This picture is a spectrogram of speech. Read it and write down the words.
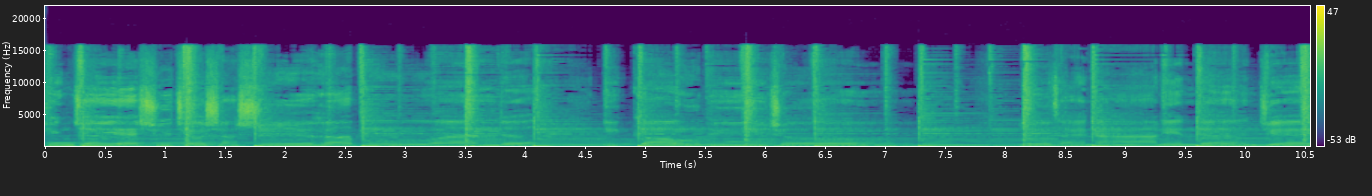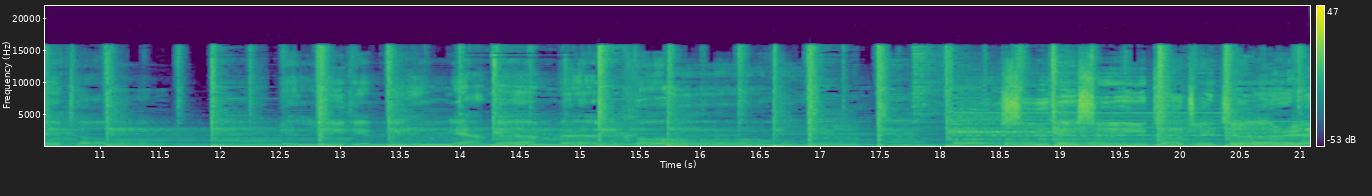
青春也许就像是喝不完的一口啤酒，留在那年的街头，便利店明亮的门口。时间是一头追着人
